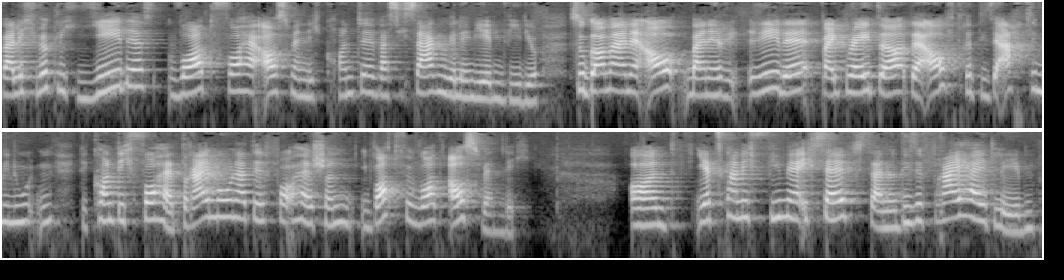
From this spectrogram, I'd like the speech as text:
weil ich wirklich jedes Wort vorher auswendig konnte, was ich sagen will in jedem Video. Sogar meine, Au meine Rede bei Greater, der Auftritt, diese 18 Minuten, die konnte ich vorher, drei Monate vorher schon Wort für Wort auswendig. Und jetzt kann ich viel mehr ich selbst sein und diese Freiheit leben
